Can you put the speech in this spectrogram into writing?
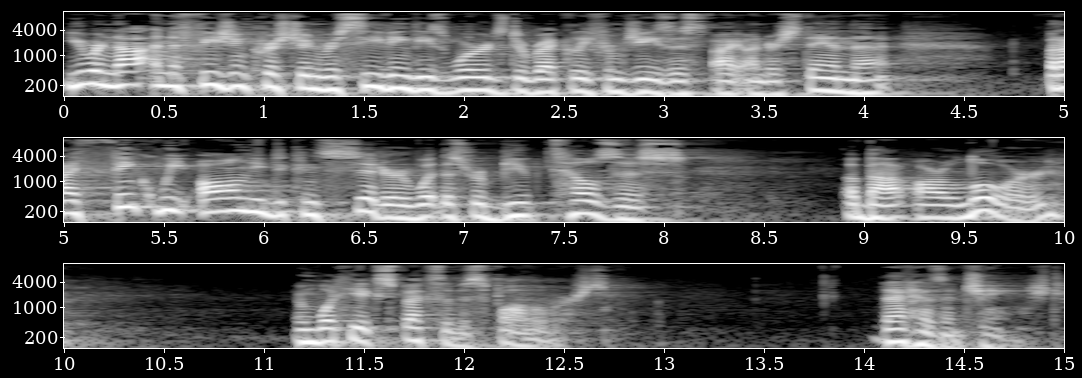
you are not an Ephesian Christian receiving these words directly from Jesus. I understand that. But I think we all need to consider what this rebuke tells us about our Lord and what he expects of his followers. That hasn't changed.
